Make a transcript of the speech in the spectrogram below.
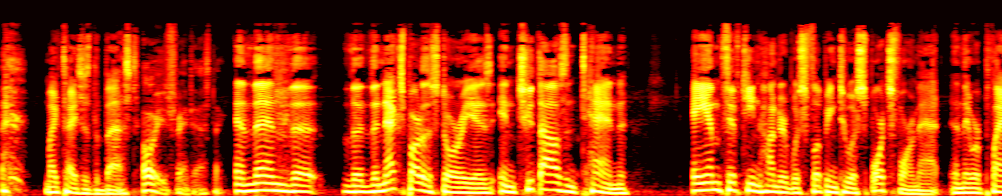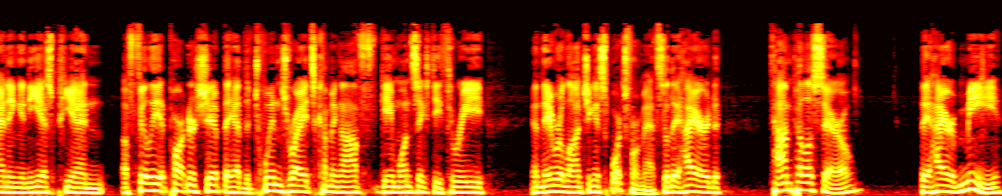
Mike Tice is the best. Oh, he's fantastic. And then the the the next part of the story is in 2010, AM 1500 was flipping to a sports format, and they were planning an ESPN affiliate partnership. They had the Twins rights coming off Game 163, and they were launching a sports format. So they hired Tom Pelissero, they hired me,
